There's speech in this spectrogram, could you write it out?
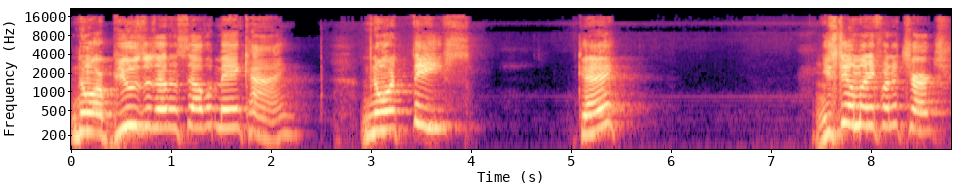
nor abusers of themselves of mankind, nor thieves. Okay? You steal money from the church.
